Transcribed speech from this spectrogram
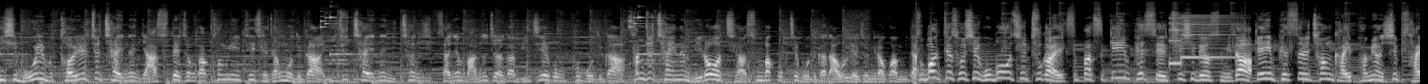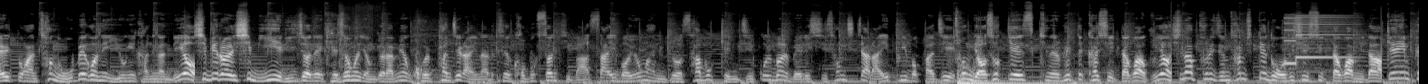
25일부터 1주차에는 야수대전과 커뮤니티 제작 모드가 2주차에는 2024년 만우절과 미지의 공포 모드가 3주차에는 미러워치와 숨바꼭질 모드가 나올 예정이라고 합니다. 두 번째 소식 오버워치2가 엑스박스 게임 패스에 출시되었습니다. 게임 패스를 처음 가입하면 14일 동안 1,500원의 이용이 가능한데요. 11월 12일 이전에 계정을 연결하면 골판지 라인하르트, 거북선 디바, 사이버용 한교, 사복 겐지, 꿀벌 메르시, 성직자 라이프이버까지 총 6개의 스킨을 획득할 수 있다고 하고요. 신화 프리즘 30개도 얻으실 수 있다고 합니다. 게임 패스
